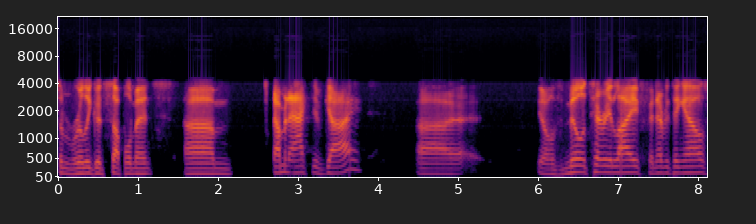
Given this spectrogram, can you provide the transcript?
some really good supplements. Um, I'm an active guy. Uh, you know, military life and everything else.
